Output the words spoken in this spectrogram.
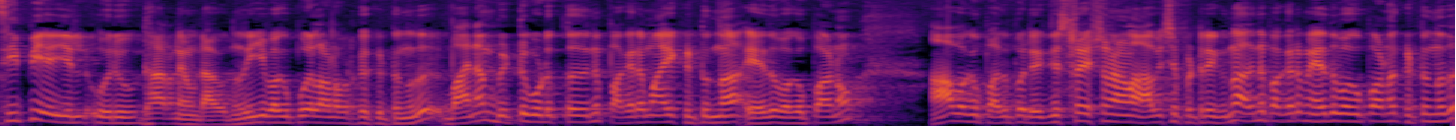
സി പി ഐയിൽ ഒരു ധാരണ ഉണ്ടാകുന്നത് ഈ വകുപ്പുകളാണ് അവർക്ക് കിട്ടുന്നത്. വനം വിട്ടുകൊടുത്തതിന് പകരമായി കിട്ടുന്ന ഏത് വകുപ്പാണോ ആ വകുപ്പ് അതിപ്പോൾ രജിസ്ട്രേഷനാണ് ആവശ്യപ്പെട്ടിരിക്കുന്നത്. അതിന് പകരം ഏത് വകുപ്പാണ് കിട്ടുന്നത്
